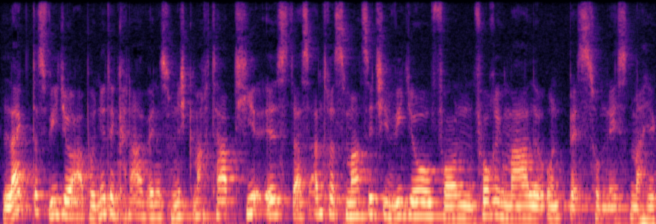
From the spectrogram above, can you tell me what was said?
Liked das Video, abonniert den Kanal, wenn ihr es noch nicht gemacht habt. Hier ist das andere Smart City Video von vorigen Male und bis zum nächsten Mal hier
